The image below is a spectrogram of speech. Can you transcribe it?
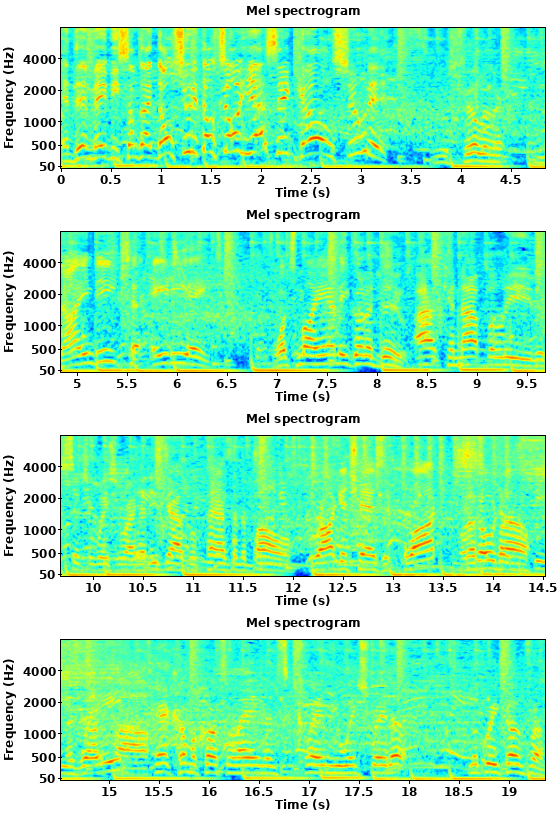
And then maybe sometimes, don't shoot it, don't show it. Yes, it goes. Shoot it. He was feeling it. 90 to 88. What's Miami going to do? I cannot believe this situation right here. These guys were passing the ball. Dragic has it blocked. Oh, well, so does D. Wade. Can't come across the lane and claim you went straight up. Look where he come from.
